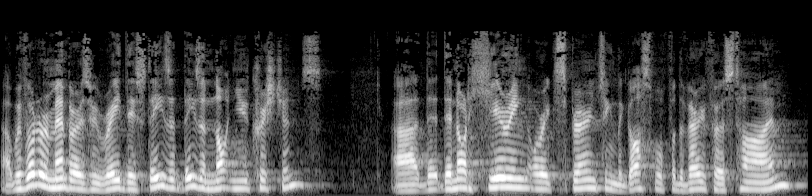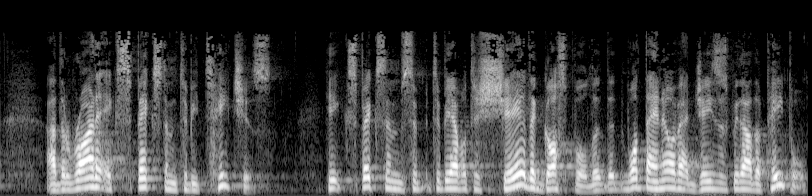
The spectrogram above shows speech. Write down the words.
Uh, we've got to remember as we read this, these are, these are not new Christians. Uh, they're, they're, not hearing or experiencing the gospel for the very first time. Uh, the writer expects them to be teachers. He expects them to, be able to share the gospel, the, what they know about Jesus with other people.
